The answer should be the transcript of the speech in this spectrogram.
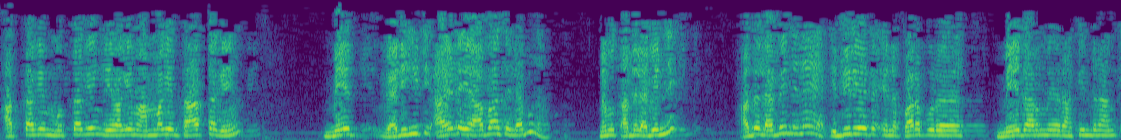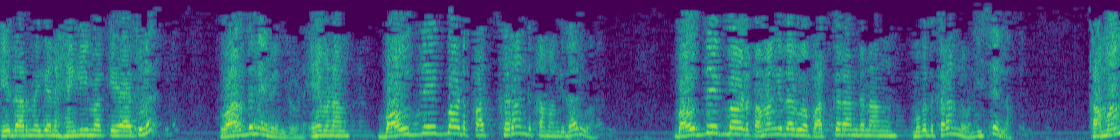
අත්තගෙන් මුත්තගෙන් ඒ වගේම අම්මගෙන් තාත්තගෙන් මේ වැඩිහිටි අයට ඒ ආభాසය ලැබුණා. නමුත් අද ලැබෙන්නේ අද ලැබෙන්නේ නැහැ. ඉදිරියට එන පරපුර මේ ධර්මය රකින්න නම් ඒ ධර්මය ගැන හැඟීමක් ඒ අය තුළ වර්ධනය වෙන්න ඕනේ. එහෙමනම් බෞද්ධයෙක් බවට පත් කරන්න තමන්ගේ දරුවා. බෞද්ධයෙක් බවට තමන්ගේ දරුවා පත් කරන්න නම් මොකද කරන්න ඕනේ ඉස්සෙල්ලා? තමන්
